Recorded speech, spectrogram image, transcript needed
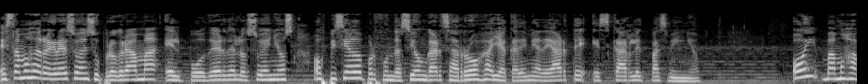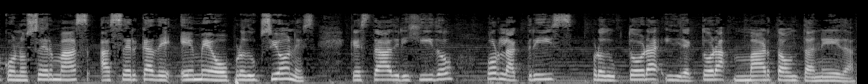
Estamos de regreso en su programa El Poder de los Sueños, auspiciado por Fundación Garza Roja y Academia de Arte Scarlett Pazmiño. Hoy vamos a conocer más acerca de MO Producciones, que está dirigido por la actriz, productora y directora Marta Ontaneda.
